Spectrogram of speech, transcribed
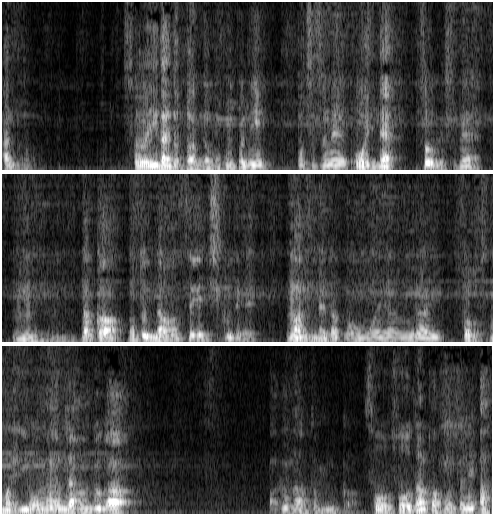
あのそれ以外のバンドも本当におすすめ多いね。そうですね。うん。なんか本当に南西地区で集めたと思えやんぐらい、そうですまあいろんなジャンルがあるなというか、そうそう。なんか本当にあ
